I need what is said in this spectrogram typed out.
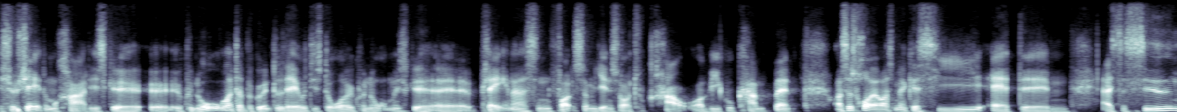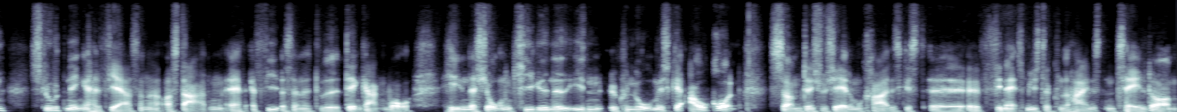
socialdemokratiske økonomer, der begyndte at lave de store økonomiske øh, planer, sådan folk som Jens Otto Krav og Viggo Kampmann. Og så tror jeg også, man kan sige, at øh, altså siden slutningen af 70'erne og starten af, af 80'erne, du ved, dengang, hvor hele nationen kiggede ned i den økonomiske afgrund, som den socialdemokratiske øh, øh finansminister Knud Heinesen talte om,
